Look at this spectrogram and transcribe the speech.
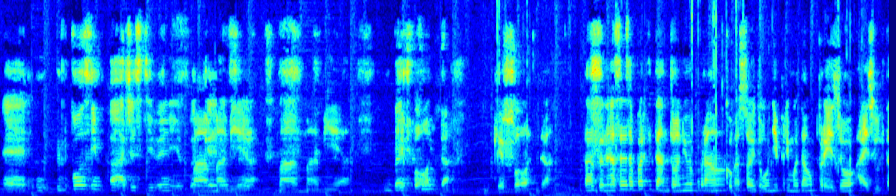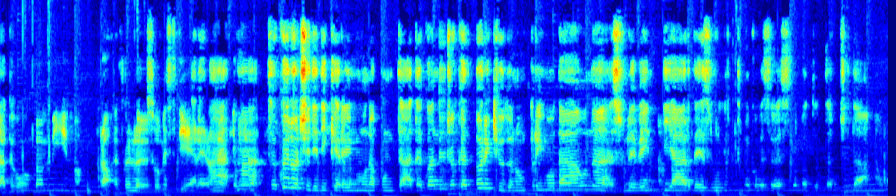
Eh, riposi in pace Steven Hill. mamma non mia mamma mia che botta che botta tanto nella stessa partita Antonio Brown come al solito ogni primo down preso ha esultato come un bambino però quello è il suo mestiere non Ah, è ma su quello ci dedicheremo una puntata. Quando i giocatori chiudono un primo down eh, sulle 20 yard esultano come se avessero fatto un touchdown.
